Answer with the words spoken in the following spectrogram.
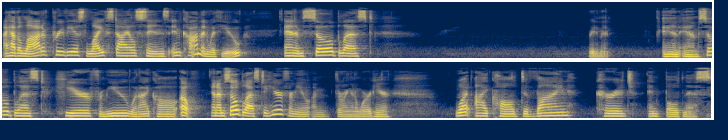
I have a lot of previous lifestyle sins in common with you and am so blessed. Wait a minute. And am so blessed hear from you what I call, oh, and I'm so blessed to hear from you. I'm throwing in a word here. What I call divine courage and boldness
